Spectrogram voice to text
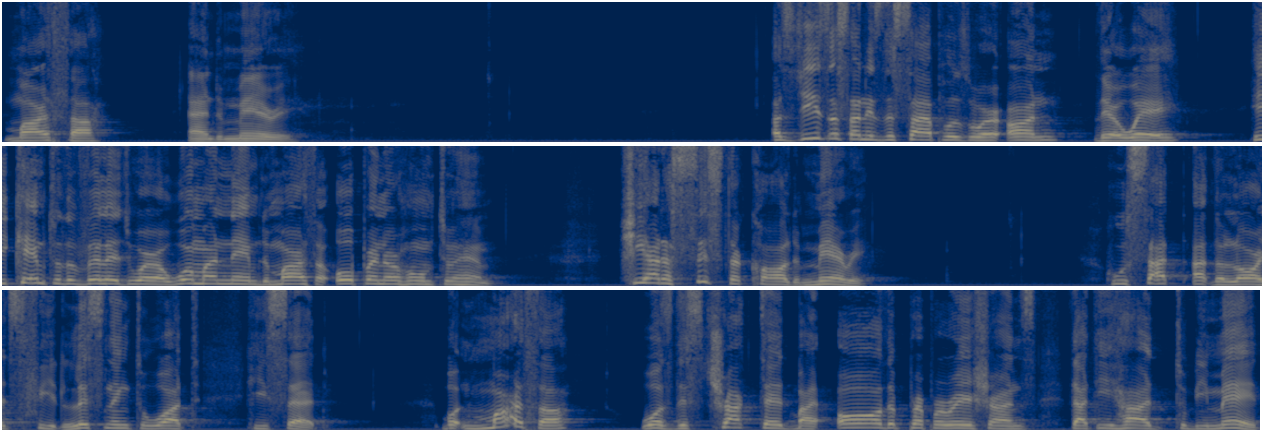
Martha and Mary. As Jesus and his disciples were on their way, he came to the village where a woman named Martha opened her home to him. She had a sister called Mary who sat at the Lord's feet listening to what he said. But Martha was distracted by all the preparations that he had to be made,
